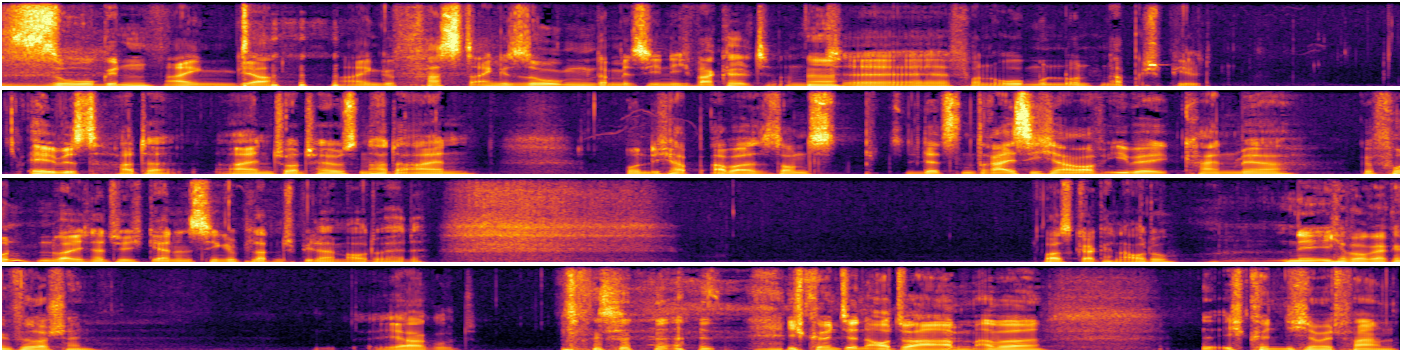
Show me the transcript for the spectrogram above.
Sogen. ein, ja, eingefasst, eingesogen, damit sie nicht wackelt und Ja. äh, von oben und unten abgespielt. Elvis hatte einen, George Harrison hatte einen und ich habe aber sonst die letzten 30 Jahre auf Ebay keinen mehr gefunden, weil ich natürlich gerne einen Single-Plattenspieler im Auto hätte. Du hast gar kein Auto? Nee, ich habe auch gar keinen Führerschein. Ja, gut. Ich könnte ein Auto haben, aber ich könnte nicht damit fahren.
